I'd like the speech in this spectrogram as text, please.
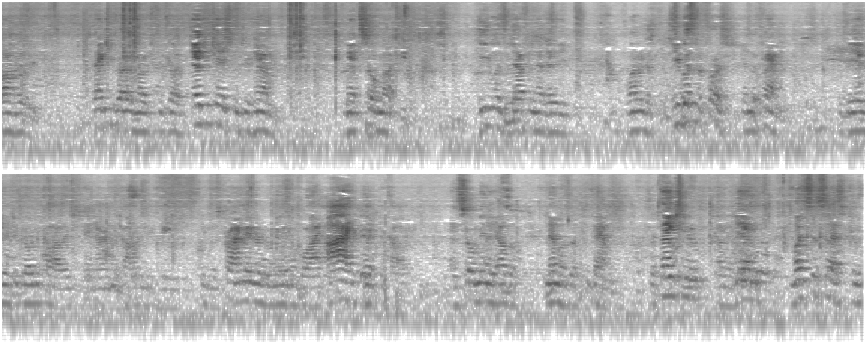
Bonner. Thank you very much because education to him meant so much. He was definitely one of the, he was the first in the family to be able to go to college and earn a college degree. He was primarily the reason why I went to college and so many other members of the family. So thank you, and again, much success to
